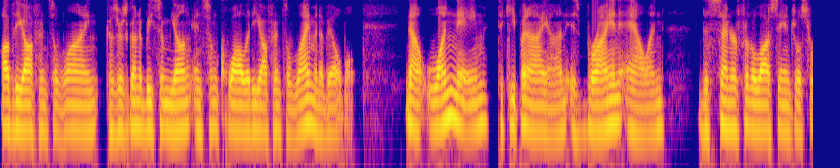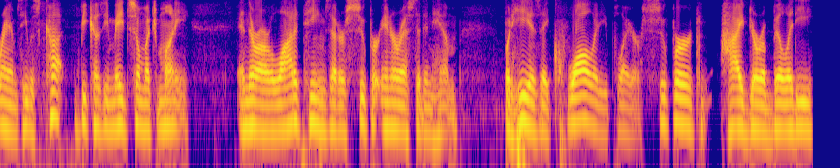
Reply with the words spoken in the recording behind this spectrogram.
of the offensive line because there's going to be some young and some quality offensive linemen available. Now, one name to keep an eye on is Brian Allen, the center for the Los Angeles Rams. He was cut because he made so much money. And there are a lot of teams that are super interested in him. But he is a quality player, super high durability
